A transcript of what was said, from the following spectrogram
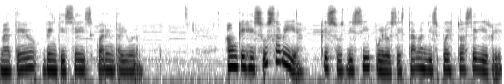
Mateo 26, 41. Aunque Jesús sabía que sus discípulos estaban dispuestos a seguirle,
